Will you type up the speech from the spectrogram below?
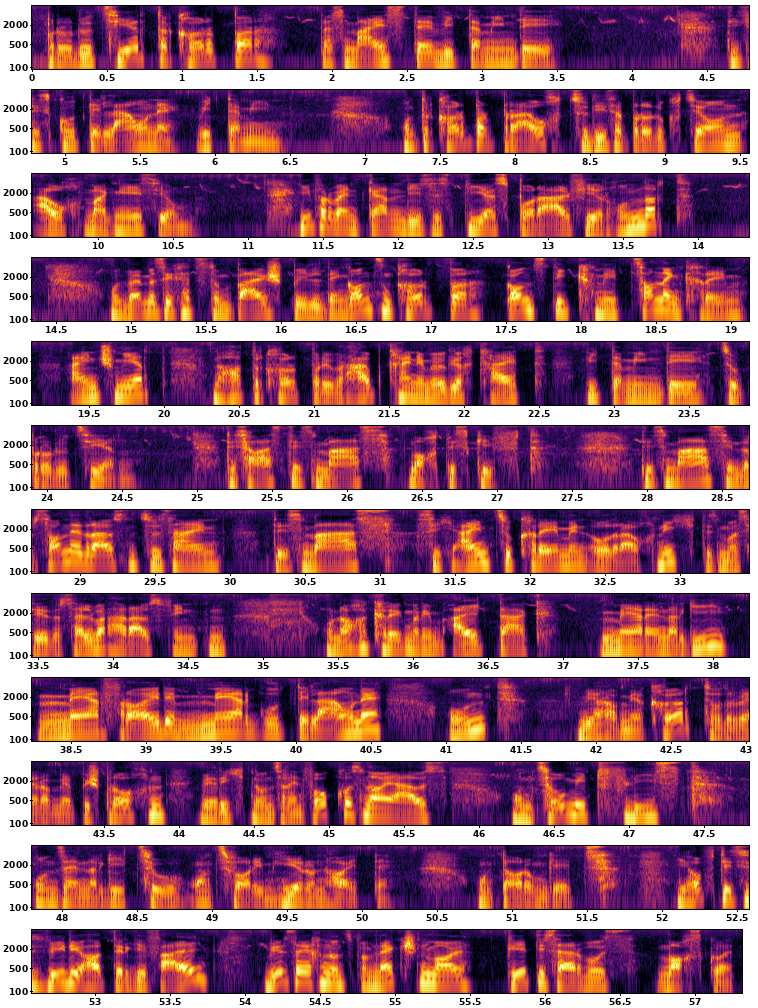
produziert der Körper das meiste Vitamin D. Dieses gute Laune-Vitamin. Und der Körper braucht zu dieser Produktion auch Magnesium. Ich verwende gerne dieses Diasporal 400. Und wenn man sich jetzt zum Beispiel den ganzen Körper ganz dick mit Sonnencreme einschmiert, dann hat der Körper überhaupt keine Möglichkeit, Vitamin D zu produzieren. Das heißt, das Maß macht das Gift. Das Maß in der Sonne draußen zu sein, das Maß sich einzucremen oder auch nicht, das muss jeder selber herausfinden. Und nachher kriegen wir im Alltag mehr Energie, mehr Freude, mehr gute Laune und wir haben ja gehört oder wir haben ja besprochen, wir richten unseren Fokus neu aus und somit fließt unsere Energie zu und zwar im Hier und Heute. Und darum geht's. Ich hoffe, dieses Video hat dir gefallen. Wir sehen uns beim nächsten Mal. Vierte Servus, mach's gut.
